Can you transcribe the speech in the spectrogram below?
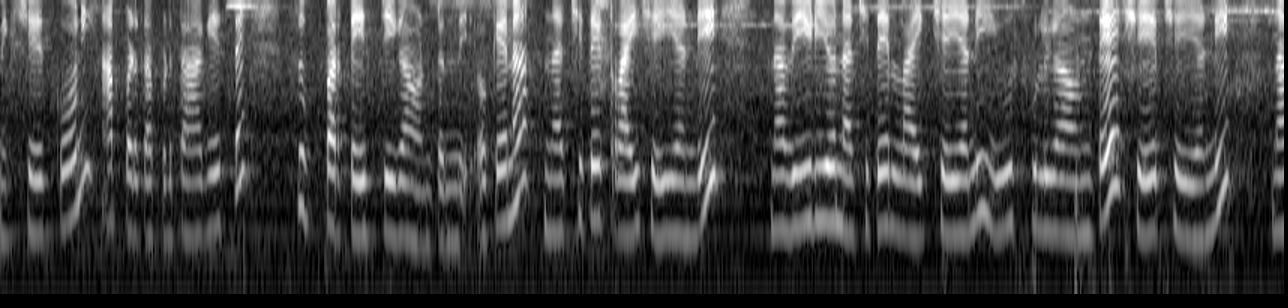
మిక్స్ చేసుకొని అప్పటికప్పుడు తాగేస్తే సూపర్ టేస్టీగా ఉంటుంది. ఓకేనా? నచ్చితే ట్రై చేయండి. నా వీడియో నచ్చితే లైక్ చేయండి యూస్ఫుల్గా ఉంటే షేర్ చేయండి. నా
